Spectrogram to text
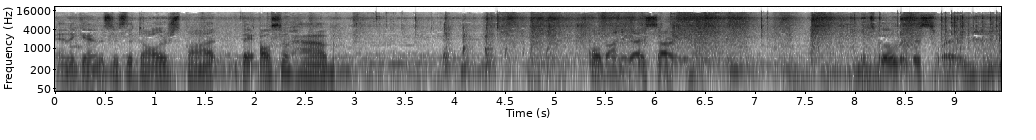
And again, this is the dollar spot. They also have. Hold on, you guys. Sorry. Let's go over this way.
